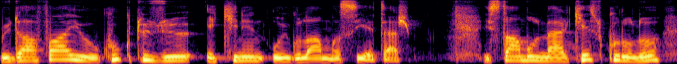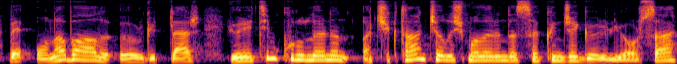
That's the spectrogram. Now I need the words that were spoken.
müdafaa hukuk tüzüğü ekinin uygulanması yeter.'' İstanbul Merkez Kurulu ve ona bağlı örgütler yönetim kurullarının açıktan çalışmalarında sakınca görülüyorsa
